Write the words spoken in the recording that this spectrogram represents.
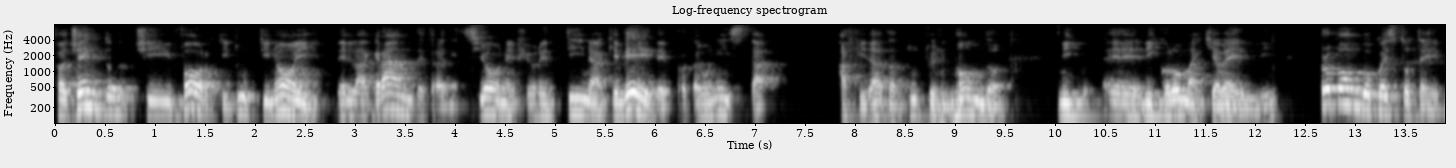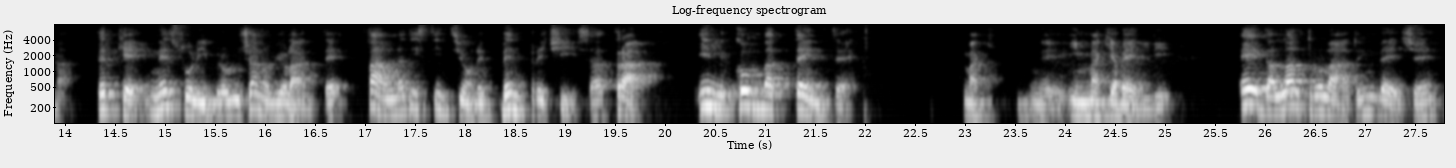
facendoci forti tutti noi della grande tradizione fiorentina che vede protagonista affidata a tutto il mondo Nic- eh, Niccolò Machiavelli, propongo questo tema perché nel suo libro Luciano Violante fa una distinzione ben precisa tra il combattente eh, in Machiavelli e dall'altro lato invece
